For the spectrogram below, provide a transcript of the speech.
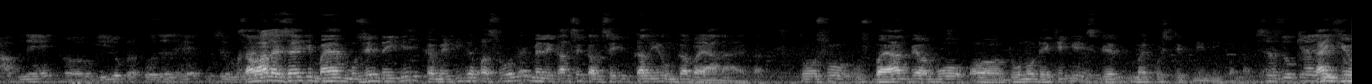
आपने ये जो प्रपोजल है उसे सवाल ऐसा है कि मैं मुझे नहीं ये कमेटी का पसरोल है मेरे ख्याल से कल से ही कल ही उनका बयान आया था। तो उसको उस बयान पे और वो दोनों देखेंगे इसलिए मैं कुछ टिप्पणी नहीं करना सर तो क्या थैंक यू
